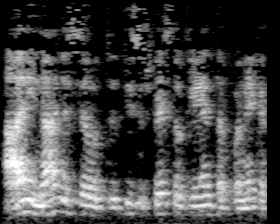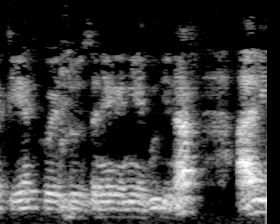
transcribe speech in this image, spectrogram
ali nađe se od 1500 klijenta ponekad klijent koji tu za njega nije good enough, ali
